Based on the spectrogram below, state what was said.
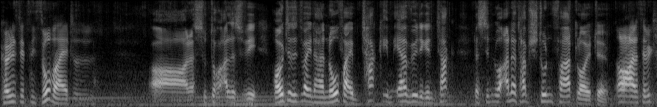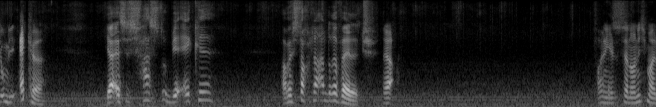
Köln ist jetzt nicht so weit. Ah, das tut doch alles weh. Heute sind wir in Hannover im Tack, im ehrwürdigen Tack. Das sind nur anderthalb Stunden Fahrt, Leute. Oh, das ist ja wirklich um die Ecke. Ja, es ist fast um die Ecke, aber es ist doch eine andere Welt. Ja. Vor allem, jetzt ist ja noch nicht mal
